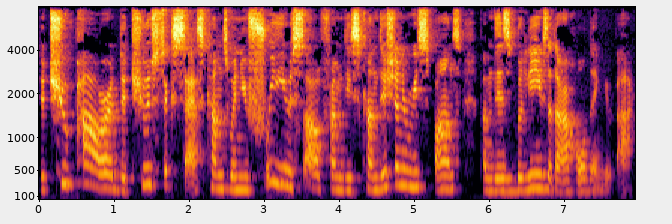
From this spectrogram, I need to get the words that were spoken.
the true power the true success comes when you free yourself from this conditioned response from these beliefs that are holding you back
